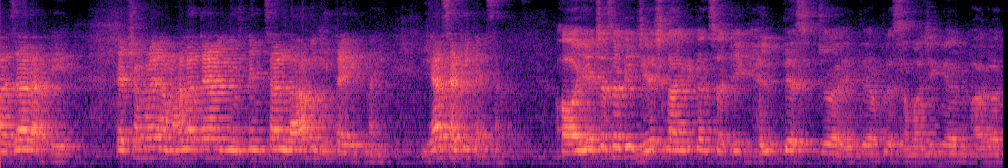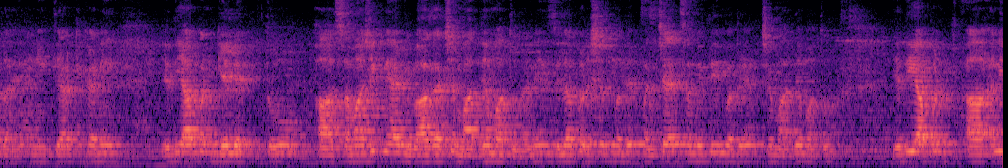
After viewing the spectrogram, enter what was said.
आजार आहे त्याच्यामुळे आम्हाला त्या योजनेचा लाभ घेता येत नाही. ह्यासाठी काय सांगा याच्यासाठी ज्येष्ठ नागरिकांसाठी हेल्प डेस्क जो आहे ते आपल्या सामाजिक न्याय विभागात आहे. आणि त्या ठिकाणी यदि आपण गेले तो सामाजिक न्याय विभागाच्या माध्यमातून आणि जिल्हा परिषदमध्ये पंचायत समितीमध्येच्या माध्यमातून यदि आपण आणि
